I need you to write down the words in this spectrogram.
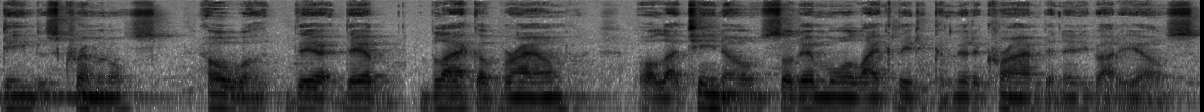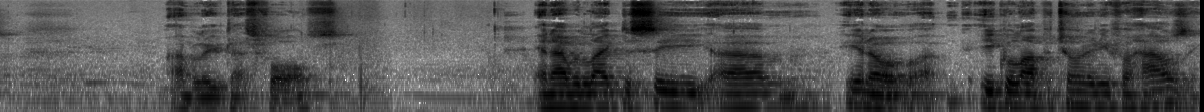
deemed as criminals. Oh, well, they're they're black or brown or Latino, so they're more likely to commit a crime than anybody else. I believe that's false. And I would like to see, um, you know, uh, equal opportunity for housing,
